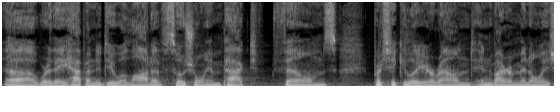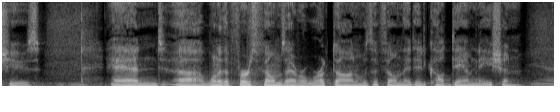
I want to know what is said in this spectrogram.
mm-hmm. uh, where they happen to do a lot of social impact films, particularly around environmental issues. Mm-hmm. And uh, one of the first films I ever worked on was a film they did called Damnation. Yeah.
